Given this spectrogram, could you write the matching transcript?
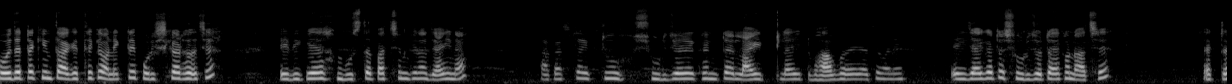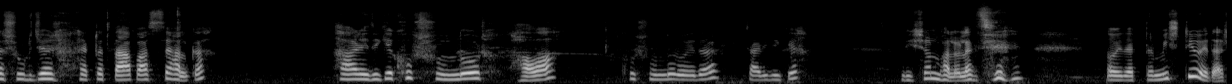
ওয়েদারটা কিন্তু আগের থেকে অনেকটাই পরিষ্কার হয়েছে। এদিকে বুঝতে পাচ্ছেন কিনা জানি না। আকাশটা একটু সূর্যের এখানটা লাইট লাইট ভাব হয়ে গেছে। মানে এই জায়গাটা সূর্যটা এখন আছে। একটা সূর্যের একটা তাপ আসছে হালকা। আর এদিকে খুব সুন্দর হাওয়া, খুব সুন্দর ওয়েদার চারিদিকে। ভীষণ ভালো লাগছে ওয়েদারটা মিষ্টি ওয়েদার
